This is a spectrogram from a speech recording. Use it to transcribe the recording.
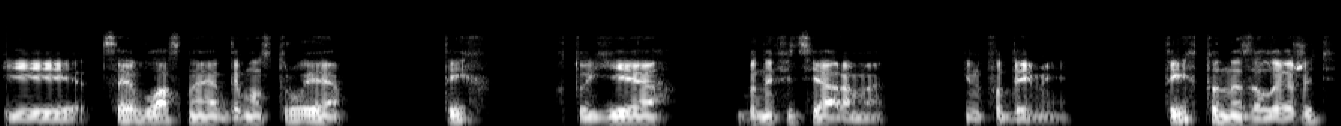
І це, власне, демонструє тих, хто є бенефіціарами інфодемії, тих, хто не залежить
